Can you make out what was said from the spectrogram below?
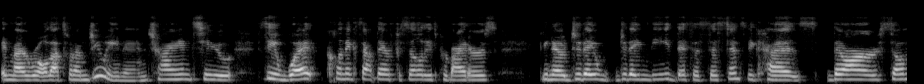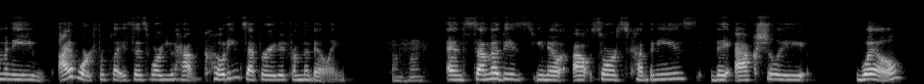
in my role that's what i'm doing and trying to see what clinics out there facilities providers you know do they do they need this assistance? Because there are so many i've worked for places where you have coding separated from the billing Mm-hmm. And some of these, you know, outsourced companies, they actually will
